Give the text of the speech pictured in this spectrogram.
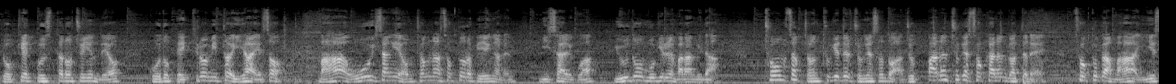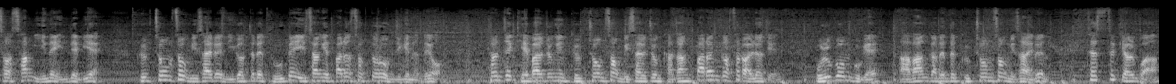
로켓 부스터로 추진되어 고도 100km 이하에서 마하 5 이상의 엄청난 속도로 비행하는 미사일과 유도 무기를 말합니다. 초음속 전투기들 중에서도 아주 빠른 축에 속하는 것들의 속도가 마하 2에서 3 이내인데 비해 극초음속 미사일은 이것들의 2배 이상의 빠른 속도로 움직이는데요. 현재 개발 중인 극초음속 미사일 중 가장 빠른 것으로 알려진 불곰국의 아방가르드 극초음속 미사일은 테스트 결과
